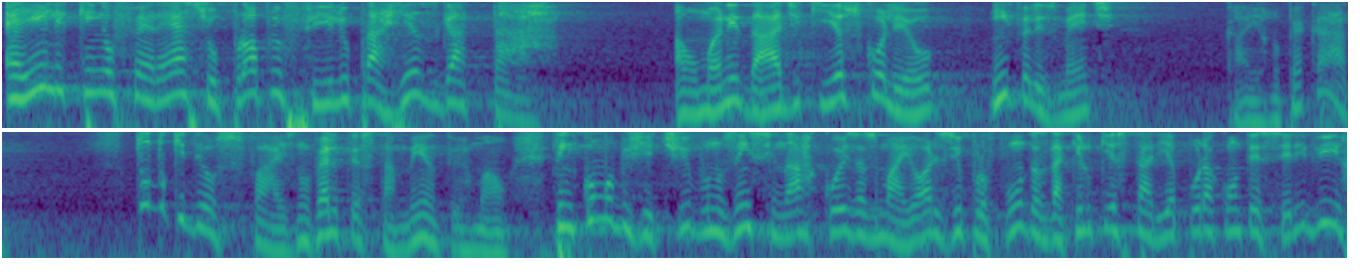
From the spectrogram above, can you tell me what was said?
É Ele quem oferece o próprio Filho para resgatar a humanidade que escolheu, infelizmente, cair no pecado. Tudo que Deus faz no Velho Testamento, irmão, tem como objetivo nos ensinar coisas maiores e profundas daquilo que estaria por acontecer e vir.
